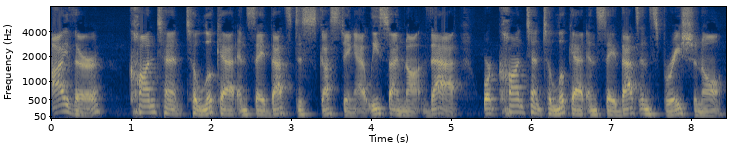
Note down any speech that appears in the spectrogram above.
Either content to look at and say, that's disgusting, at least I'm not that, or content to look at and say, that's inspirational.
